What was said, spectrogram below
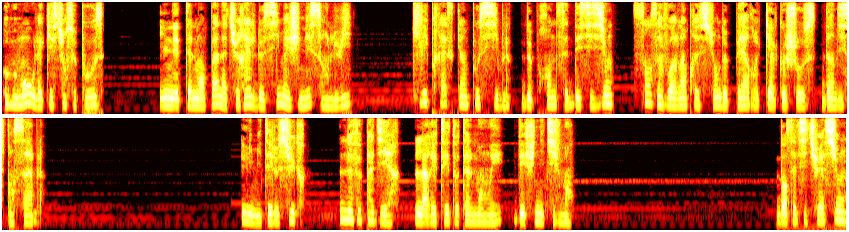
Au moment où la question se pose, il n'est tellement pas naturel de s'imaginer sans lui qu'il est presque impossible de prendre cette décision sans avoir l'impression de perdre quelque chose d'indispensable. Limiter le sucre ne veut pas dire l'arrêter totalement et définitivement. Dans cette situation,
